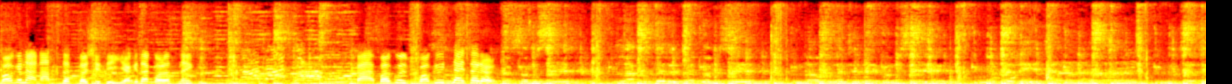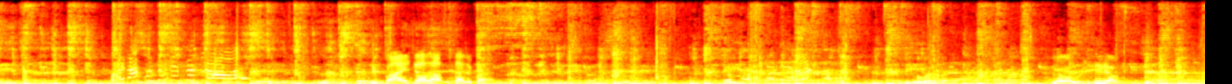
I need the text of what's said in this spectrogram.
बघ ना नाचतात कशी ती. एकदा कळत नाही की. काय बघू बघूच नाही सरळ. लब तेरे पाहिजे असतात का हे उलटी राहू गो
